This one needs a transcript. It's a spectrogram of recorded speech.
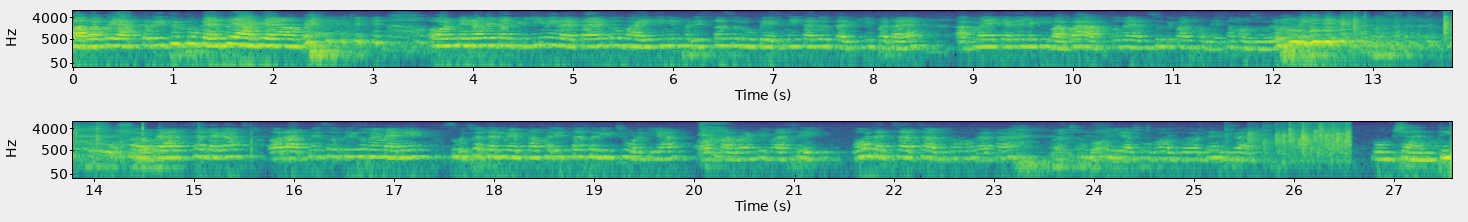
बाबा को याद कर रही थी तू कैसे आ गया यहाँ पे? और मेरा बेटा दिल्ली में रहता है तो भाई जी ने फरिश्ता स्वरूप भेजने का जो तरकीब बताया अब मैं कहने लगी बाबा आप तो मैं अंशु के पास हमेशा मौजूद रहूँगी। और बड़ा अच्छा लगा। और रात में सोते समय मैंने सूचवतन में अपना फरिश्ता शरीर छोड़ दिया और बाबा के पास एक बहुत अच्छा अच्छा अनुभव हो रहा था। अच्छा इसलिए आपको बहुत बहुत धन्यवाद। ओम शांति।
